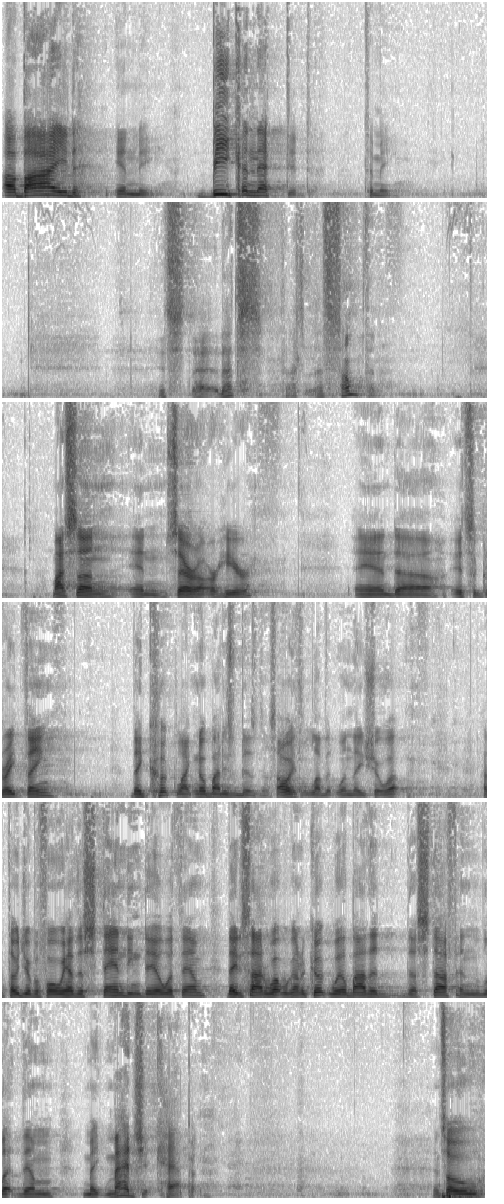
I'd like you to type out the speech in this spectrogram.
abide in me, be connected to me. It's, that's, that's, that's something. My son and Sarah are here, and uh, it's a great thing. They cook like nobody's business. I always love it when they show up. I told you before we have this standing deal with them. They decide what we're going to cook. We'll buy the, the stuff and let them make magic happen. And so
